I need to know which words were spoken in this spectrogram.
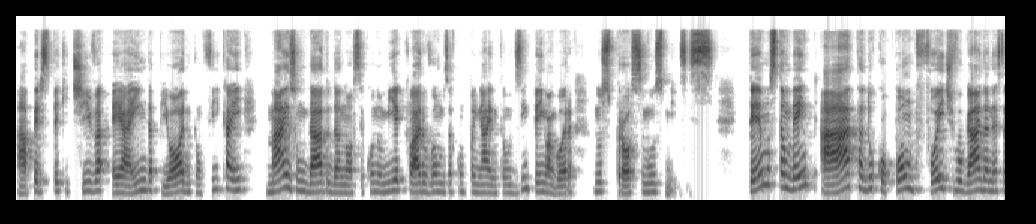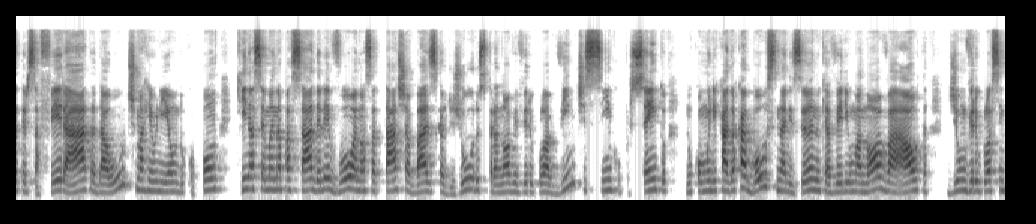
a perspectiva é ainda pior, então fica aí mais um dado da nossa economia. Claro, vamos acompanhar então o desempenho agora nos próximos meses. Temos também a ata do Copom, foi divulgada nesta terça-feira, a ata da última reunião do Copom, que na semana passada elevou a nossa taxa básica de juros para 9,25%. No comunicado acabou sinalizando que haveria uma nova alta de 1,5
